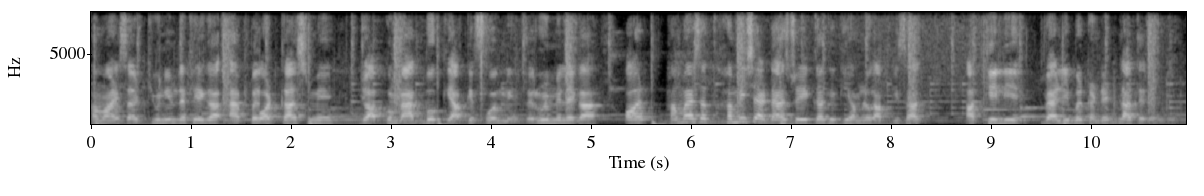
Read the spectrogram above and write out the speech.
हमारे साथ ट्यून इन रखिएगा एप्पल पॉडकास्ट में जो आपको मैकबुक या आपके फ़ोन में ज़रूर मिलेगा। और हमारे साथ हमेशा अटैच रहेगा क्योंकि हम लोग आपके साथ आपके लिए वैल्यूबल कंटेंट लाते रहेंगे।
